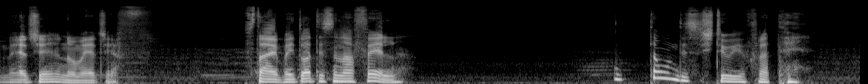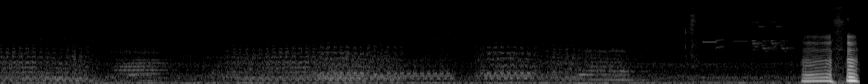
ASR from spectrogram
Merge? Nu merge. Stai, păi toate sunt la fel. De unde să știu eu, frate? Mhm.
